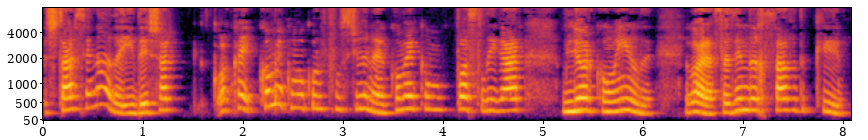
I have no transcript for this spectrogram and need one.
estar sem nada e deixar. Ok, como é que o meu corpo funciona? Como é que eu posso ligar melhor com ele? Agora, fazendo a ressalva de que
